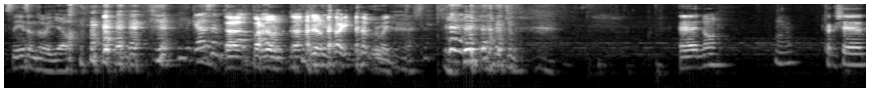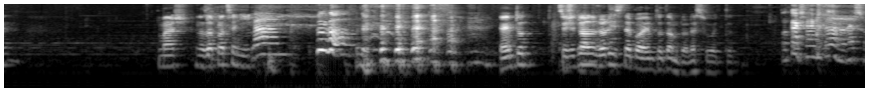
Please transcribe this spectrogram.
Stejně jsem to viděl. Tak já jsem Uh, chtěla- pardon, uh, promiň. Eh, no, hm, takže máš na zaplacení. Mám. Mám. Já jim to, chceš to donést, nebo já jim to tam donesu, ať to... Ukaž, já jim to donesu.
